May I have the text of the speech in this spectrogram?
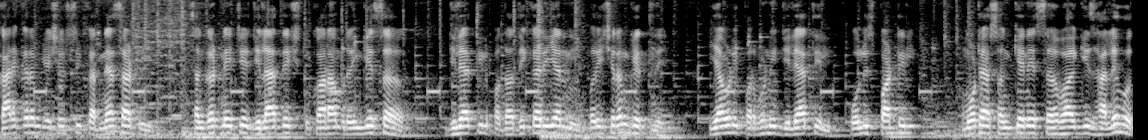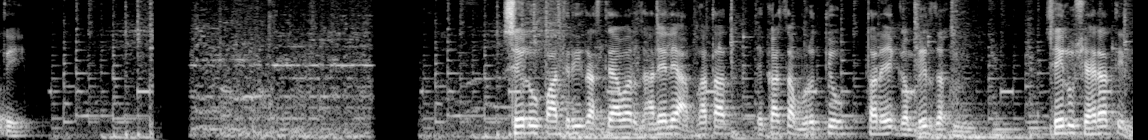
कार्यक्रम यशस्वी करण्यासाठी संघटनेचे जिल्हाध्यक्ष तुकाराम रेंगेसह जिल्ह्यातील पदाधिकारी यांनी परिश्रम घेतले. यावेळी परभणी जिल्ह्यातील पोलीस पाटील मोठ्या संख्येने सहभागी झाले होते. सेलू पाथरी रस्त्यावर झालेल्या अपघातात एकाचा मृत्यू तर एक गंभीर जखमी. सेलू शहरातील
